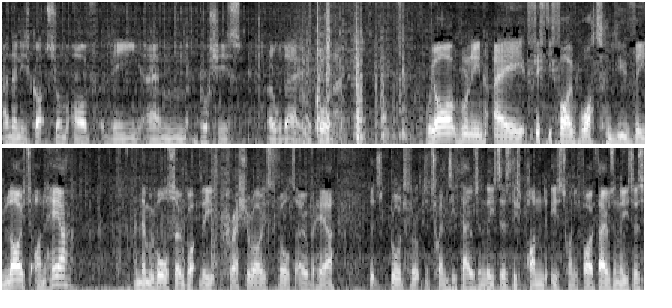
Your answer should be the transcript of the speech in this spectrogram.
And then he's got some of the um, brushes over there in the corner. We are running a 55 watt UV light on here. And then we've also got the pressurized filter over here that's good for up to 20,000 litres. This pond is 25,000 litres.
